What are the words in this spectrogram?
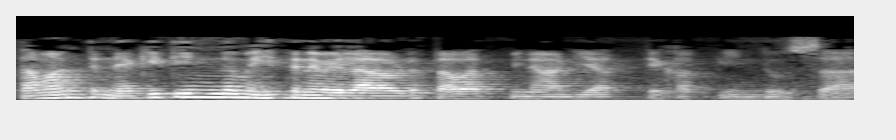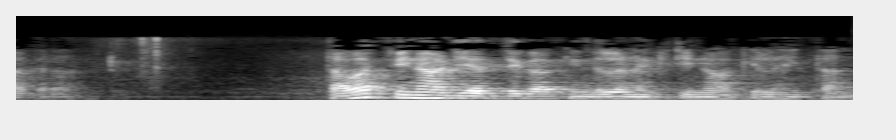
Tamanට නැගිටින්නම හිතන වෙලාවට තවත් විනාඩියක් දෙකක් ඉන්න උත්සාහ කරන්න. තවත් විනාඩියක් දෙකක් ඉඳලා නැගිටිනවා කියලා හිතන්න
